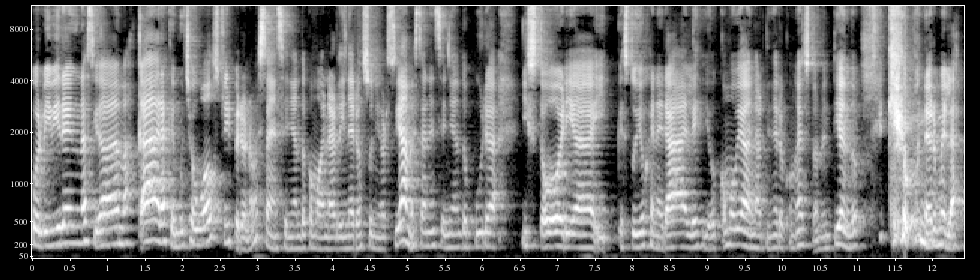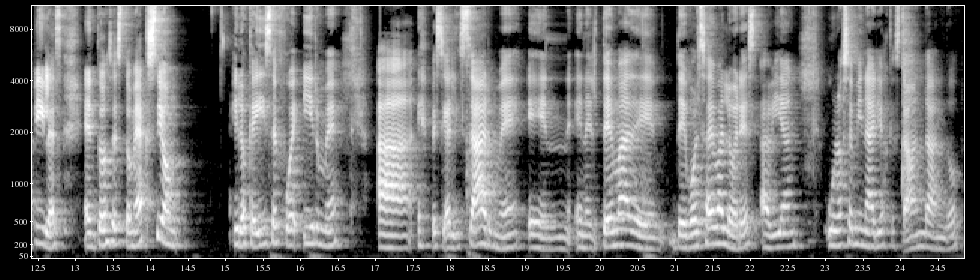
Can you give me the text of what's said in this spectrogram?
por vivir en una ciudad más cara que mucho Wall Street, pero no me están enseñando cómo ganar dinero en su universidad, me están enseñando pura historia y estudios generales. Yo, ¿cómo voy a ganar dinero con esto? No entiendo. Quiero ponerme las pilas. Entonces tomé acción y lo que hice fue irme a especializarme en, en el tema de, de, bolsa de valores. Habían unos seminarios que estaban dando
